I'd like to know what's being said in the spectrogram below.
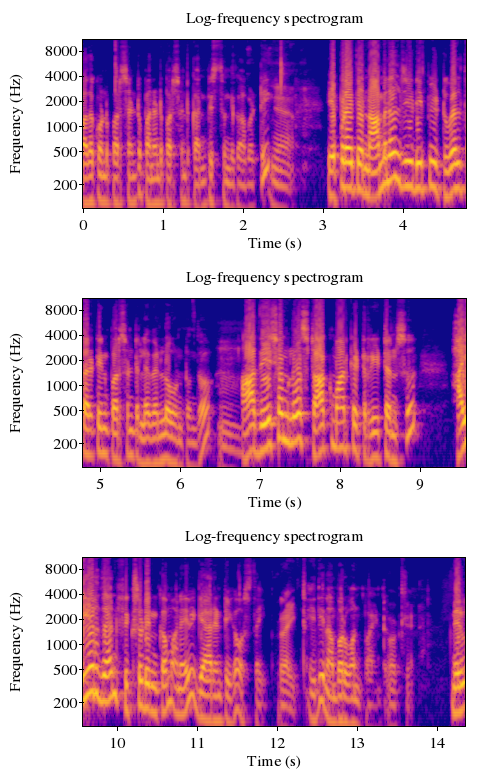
పదకొండు పర్సెంట్ పన్నెండు పర్సెంట్ కనిపిస్తుంది కాబట్టి. ఎప్పుడైతే nominal GDP twelve thirteen percent లెవెల్లో ఉంటుందో Mm. ఆ దేశంలో stock market returns higher than fixed income అనేవి గ్యారంటీగా వస్తాయి రైట్ ఇది నంబర్ వన్ పాయింట్ ఓకే మీరు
